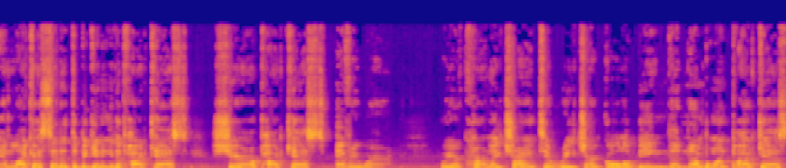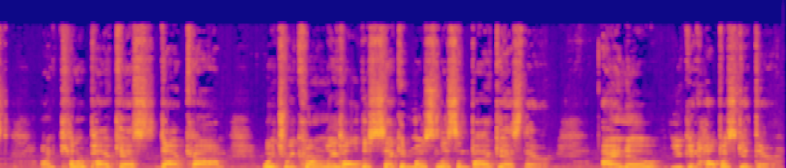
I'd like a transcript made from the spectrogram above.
and like I said at the beginning of the podcast, share our podcasts everywhere. We are currently trying to reach our goal of being the number one podcast on killerpodcasts.com, which we currently hold the second most listened podcast there. I know you can help us get there.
